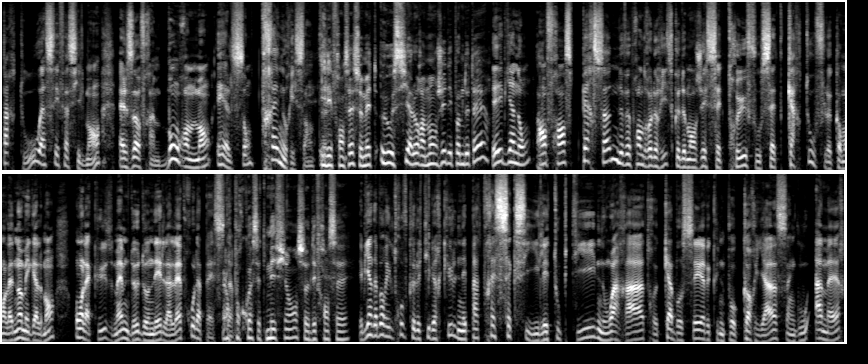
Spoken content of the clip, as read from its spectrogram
partout, assez facilement. Elles offrent un bon rendement et elles sont très nourrissantes. Et les Français se mettent eux aussi alors à manger des pommes de terre? Eh bien non. En France, personne ne veut prendre le risque de manger cette truffe ou cette cartoufle, comme on la nomme également. On l'accuse même de donner la lèpre ou la peste. Alors pourquoi cette méfiance des Français? Eh bien d'abord, ils trouvent que le tubercule n'est pas très sexy. Il est tout petit, noirâtre, cabossé, avec une peau coriace, un goût amer.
